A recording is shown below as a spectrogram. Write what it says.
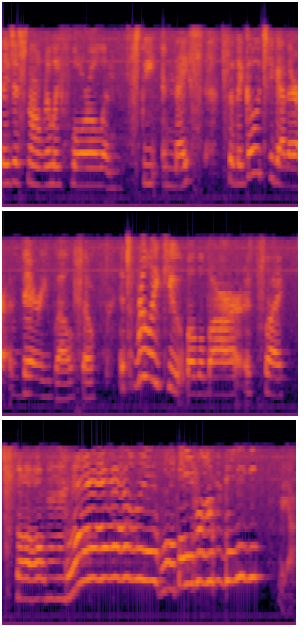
they just smell really floral and sweet and nice. So they go together very well. So it's really cute bubble bar. It's like somewhere over the rainbow. Yeah.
